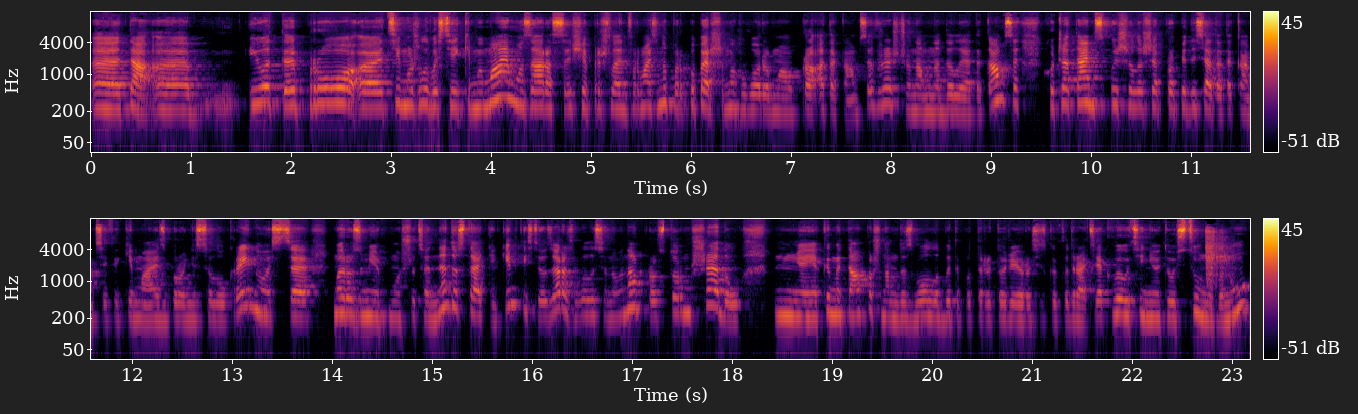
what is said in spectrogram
Е, та, е, і от е, про ці можливості, які ми маємо зараз, ще прийшла інформація. Ну, по- по-перше, ми говоримо про атакамси вже, що нам надали атакамси. Хоча Таймс пише лише про 50 атакамсів, які мають Збройні Сили України. Ось це ми розуміємо, що це недостатня кількість. І от зараз з'явилася новина про Storm Shadow, якими також нам дозволили бити по території Російської Федерації. Як ви оцінюєте ось цю новину?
